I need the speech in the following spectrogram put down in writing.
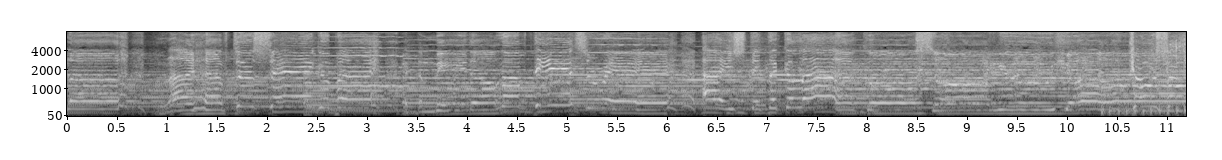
ら But I have to say goodbye. At the middle of this rain. 愛してたからこそ言うよ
